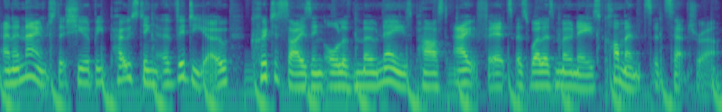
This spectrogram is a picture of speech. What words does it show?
and announced that she would be posting a video criticising all of Monet's past outfits as well as Monet's comments, etc.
